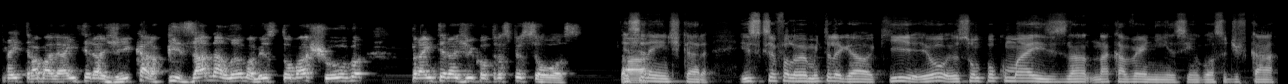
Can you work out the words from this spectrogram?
para ir trabalhar, interagir, cara, pisar na lama mesmo, tomar chuva para interagir com outras pessoas. Tá? Excelente, cara. Isso que você falou é muito legal aqui. Eu, eu sou um pouco mais na, na caverninha, assim, eu gosto de ficar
